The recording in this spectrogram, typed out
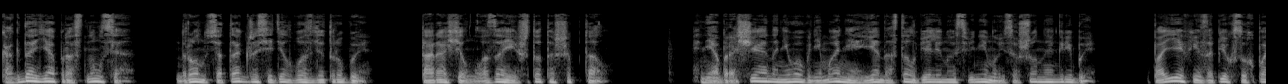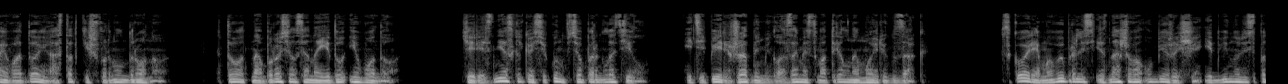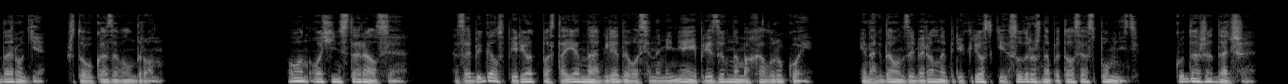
Когда я проснулся, дрон все так же сидел возле трубы, таращил глаза и что-то шептал. Не обращая на него внимания, я достал веленую свинину и сушеные грибы. Поев и запив сухпай водой, остатки швырнул дрону. Тот набросился на еду и воду. Через несколько секунд все проглотил, и теперь жадными глазами смотрел на мой рюкзак. Вскоре мы выбрались из нашего убежища и двинулись по дороге, что указывал дрон. Он очень старался. Забегал вперед, постоянно оглядывался на меня и призывно махал рукой. Иногда он замирал на перекрестке и судорожно пытался вспомнить, куда же дальше.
